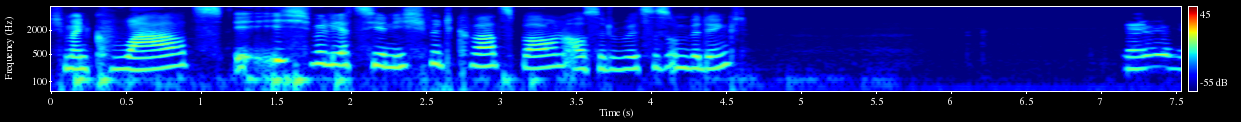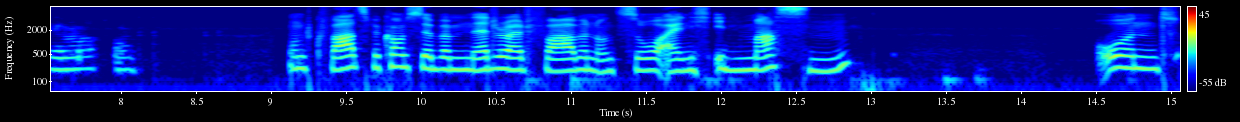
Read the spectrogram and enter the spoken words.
Ich meine, Quarz. Ich will jetzt hier nicht mit Quarz bauen, außer du willst es unbedingt. werden wir machen. Und Quarz bekommst du ja beim Netherite Farben und so eigentlich in Massen. Und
